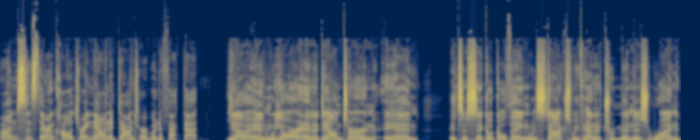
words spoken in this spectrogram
fund since they're in college right now and a downturn would affect that? Yeah, and we are in a downturn and it's a cyclical thing with stocks. We've had a tremendous run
